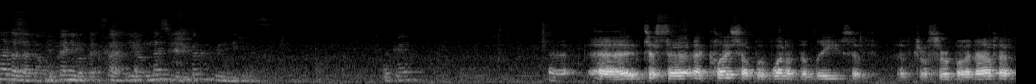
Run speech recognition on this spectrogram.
などなど他にもたくさんいろんな種類が確認できます。 OK Uh, uh, just a, a close up of one of the leaves of, of Drosera binata.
